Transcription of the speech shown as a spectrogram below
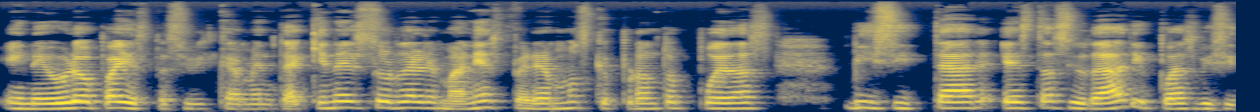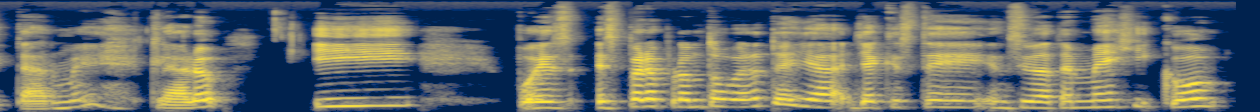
en Europa y específicamente aquí en el sur de Alemania. Esperemos que pronto puedas visitar esta ciudad y puedas visitarme, claro. Y pues espero pronto verte ya, ya que esté en Ciudad de México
